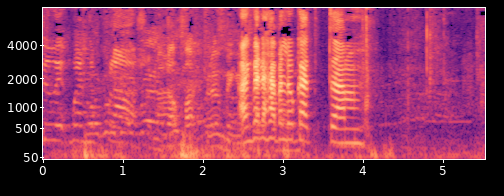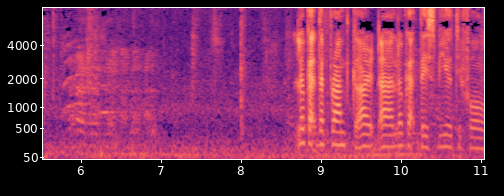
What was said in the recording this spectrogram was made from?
do it when the flowers are not much blooming. I'm gonna have a look at um look at the front guard uh, look at this beautiful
